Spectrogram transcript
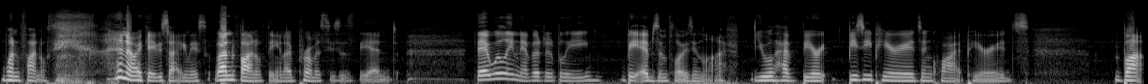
One final thing. I know I keep saying this. One final thing, and I promise this is the end. There will inevitably be ebbs and flows in life. You will have busy periods and quiet periods. But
